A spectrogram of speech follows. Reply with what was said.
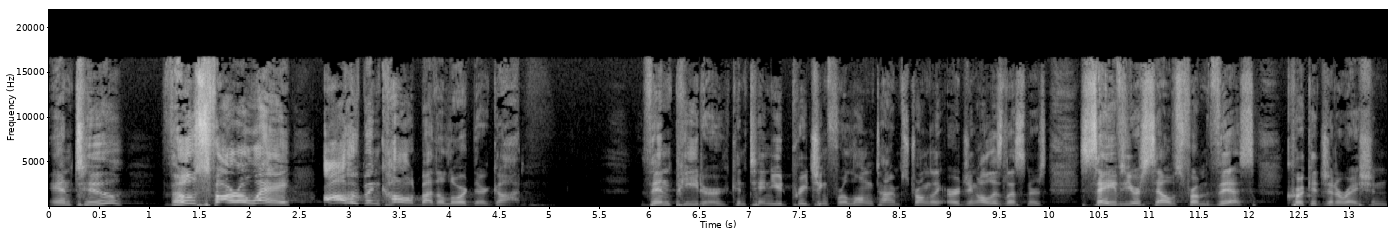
and to those far away, all who've been called by the Lord their God. Then Peter continued preaching for a long time, strongly urging all his listeners save yourselves from this crooked generation.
